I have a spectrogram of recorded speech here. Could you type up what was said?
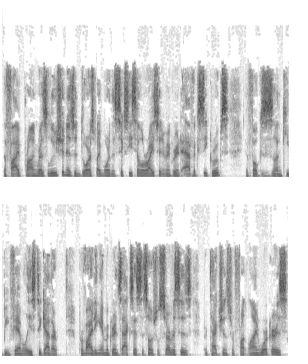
The five-prong resolution is endorsed by more than 60 civil rights and immigrant advocacy groups. It focuses on keeping families together, providing immigrants access to social services, protections for frontline workers,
